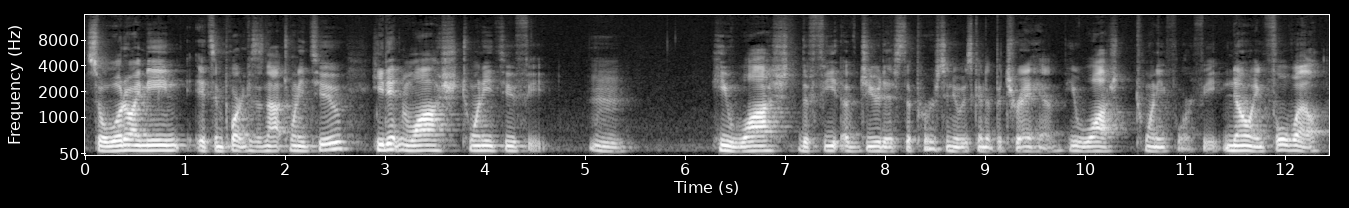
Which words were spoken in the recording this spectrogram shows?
So what do I mean? It's important because it's not 22. He didn't wash 22 feet. He washed the feet of Judas, the person who was going to betray him. He washed 24 feet, knowing full well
